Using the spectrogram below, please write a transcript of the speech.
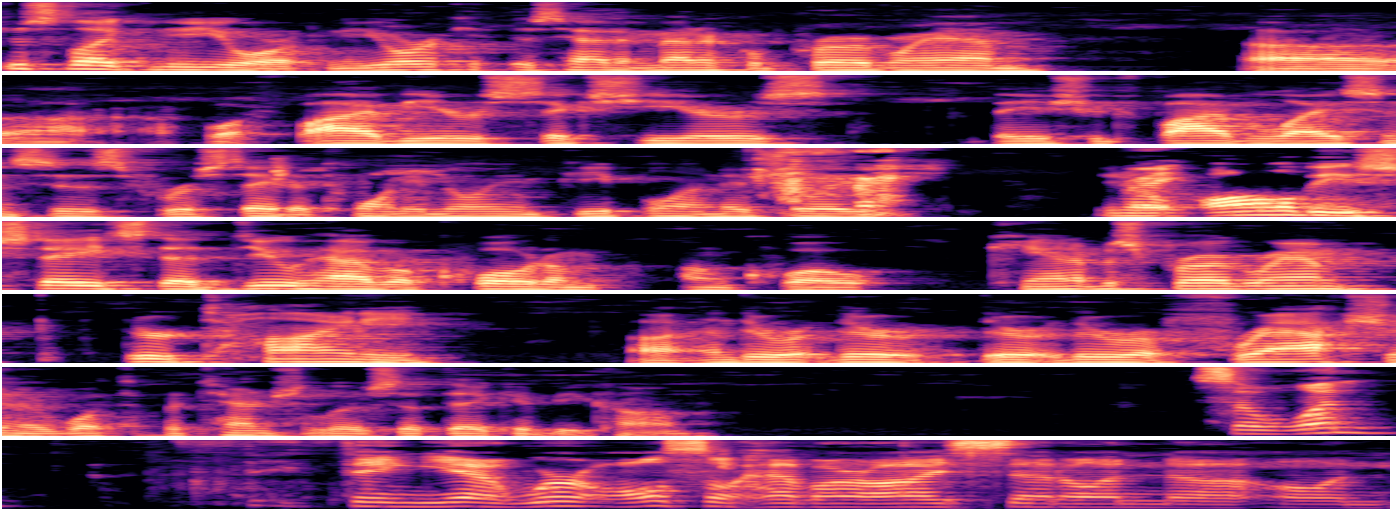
just like New York, New York has had a medical program. Uh, what five years, six years? They issued five licenses for a state of 20 million people initially. Right. You know, right. all these states that do have a quote unquote cannabis program, they're tiny, uh, and they're they're they're they're a fraction of what the potential is that they could become. So one thing, yeah, we're also have our eyes set on uh, on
